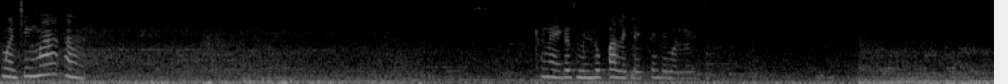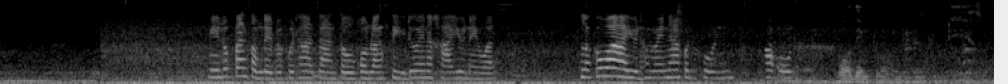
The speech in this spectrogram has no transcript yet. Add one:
เหมือนจริงมากอะข้างในก็จะมีรูปปั้นเล็กๆเต็มไปหมดเลยมีรูปปั้นสมเด็จพระพุทธาจารย์โตคมรังสีด้วยนะคะ อยู่ในวัด แล้วก็ว่าอยู่ทำไมหน้าคุ้นๆ How old More than 250 years old.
